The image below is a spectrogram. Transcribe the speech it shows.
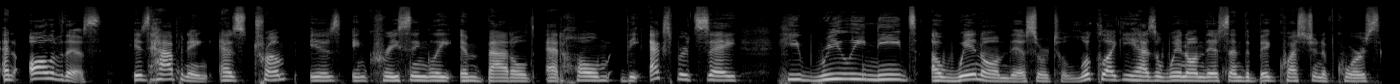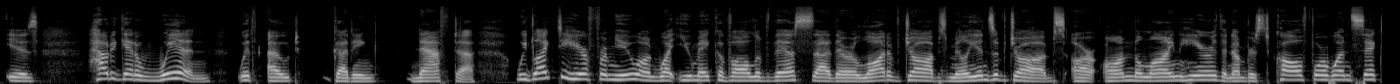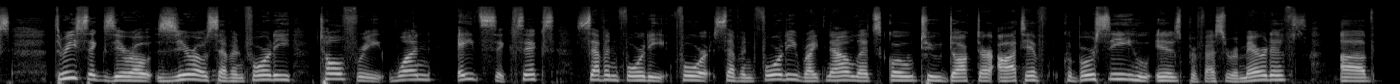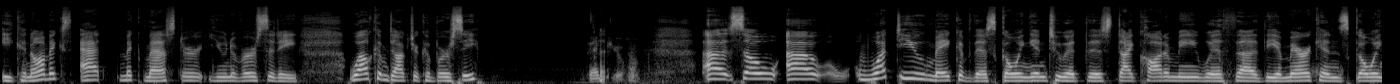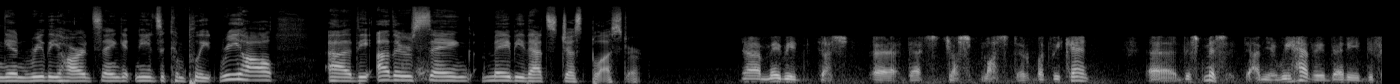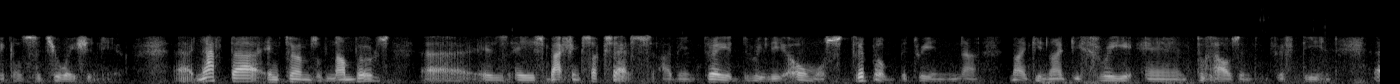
And all of this is happening as Trump is increasingly embattled at home. The experts say he really needs a win on this or to look like he has a win on this. And the big question, of course, is how to get a win without gutting NAFTA. We'd like to hear from you on what you make of all of this. Uh, there are a lot of jobs, millions of jobs are on the line here. The numbers to call 416 360 0740, toll free 1 866 740 4740. Right now, let's go to Dr. Atif Kubursi, who is Professor Emeritus of Economics at McMaster University. Welcome, Dr. Kubursi. Thank you. Uh, so, uh, what do you make of this going into it, this dichotomy with uh, the Americans going in really hard, saying it needs a complete rehaul, uh, the others saying maybe that's just bluster? Uh, maybe that's, uh, that's just bluster, but we can't dismiss it. I mean, we have a very difficult situation here. NAFTA, in terms of numbers, uh, is a smashing success. I mean, trade really almost tripled between uh, 1993 and 2015. Uh,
